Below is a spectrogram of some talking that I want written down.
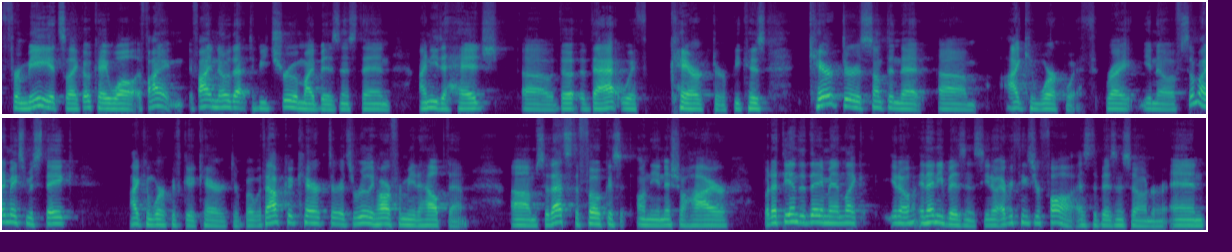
for me, it's like, okay, well, if I if I know that to be true in my business, then I need to hedge uh, the that with character because character is something that um, I can work with, right? You know, if somebody makes a mistake, I can work with good character, but without good character, it's really hard for me to help them. Um, so that's the focus on the initial hire. But at the end of the day, man, like, you know, in any business, you know, everything's your fault as the business owner. And,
